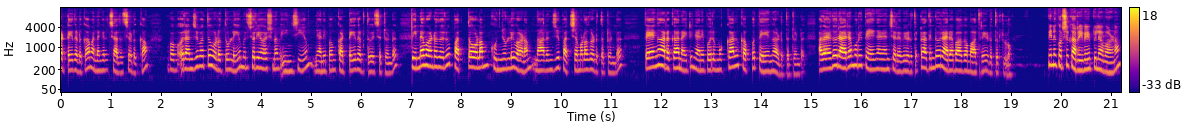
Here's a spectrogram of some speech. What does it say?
കട്ട് ചെയ്തെടുക്കാം അല്ലെങ്കിൽ ചതച്ചെടുക്കാം. അപ്പം ഒരു അഞ്ച് പത്ത് വെളുത്തുള്ളിയും ഒരു ചെറിയ കഷ്ണം ഇഞ്ചിയും ഞാനിപ്പം കട്ട് ചെയ്തെടുത്ത് വെച്ചിട്ടുണ്ട്. പിന്നെ വേണ്ടതൊരു പത്തോളം കുഞ്ഞുള്ളി വേണം. നാലഞ്ച് പച്ചമുളക് എടുത്തിട്ടുണ്ട്. തേങ്ങ അരക്കാനായിട്ട് ഞാനിപ്പോൾ ഒരു മുക്കാൽ കപ്പ് തേങ്ങ എടുത്തിട്ടുണ്ട്. അതായത് ഒരു അരമുറി തേങ്ങ ഞാൻ ചിരവി എടുത്തിട്ട് അതിന്റെ ഒരു അരഭാഗം മാത്രമേ എടുത്തിട്ടുള്ളൂ. പിന്നെ കുറച്ച് കറിവേപ്പില വേണം.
